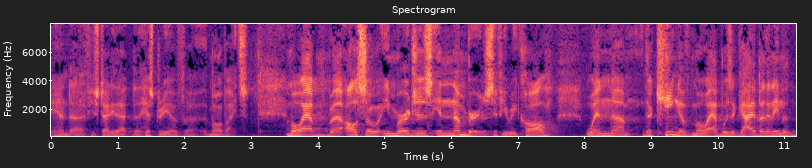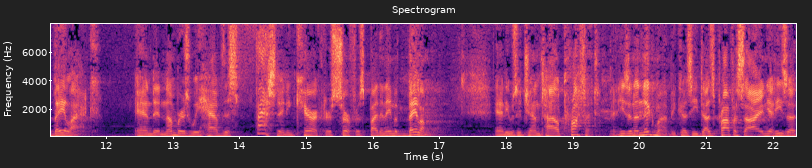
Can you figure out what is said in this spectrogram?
And uh, if you study that, the history of uh, Moabites. Moab uh, also emerges in Numbers, if you recall, when um, the king of Moab was a guy by the name of Balak. And in Numbers, we have this fascinating character surface by the name of Balaam. And he was a Gentile prophet. And he's an enigma because he does prophesy, and yet he's a,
